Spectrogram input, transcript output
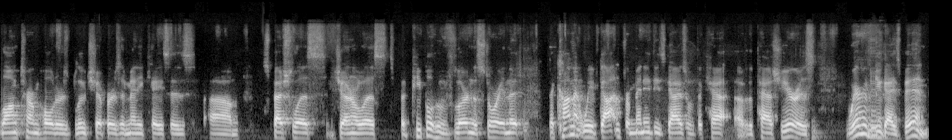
long term holders, blue chippers in many cases, um, specialists, generalists, but people who've learned the story. And the, the comment we've gotten from many of these guys over the cat over the past year is, "Where have you guys been?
